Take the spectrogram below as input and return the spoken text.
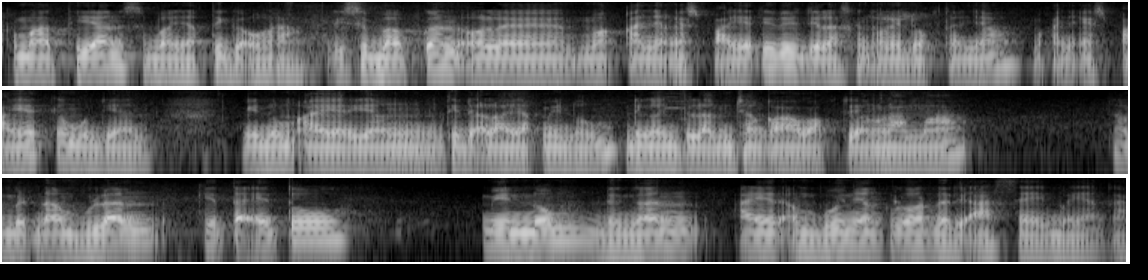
kematian sebanyak tiga orang. Disebabkan oleh makan yang expired, itu dijelaskan oleh dokternya. Makan yang expired, kemudian minum air yang tidak layak minum dengan dalam jangka waktu yang lama. Hampir enam bulan kita itu minum dengan air embun yang keluar dari AC, bayangkan.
